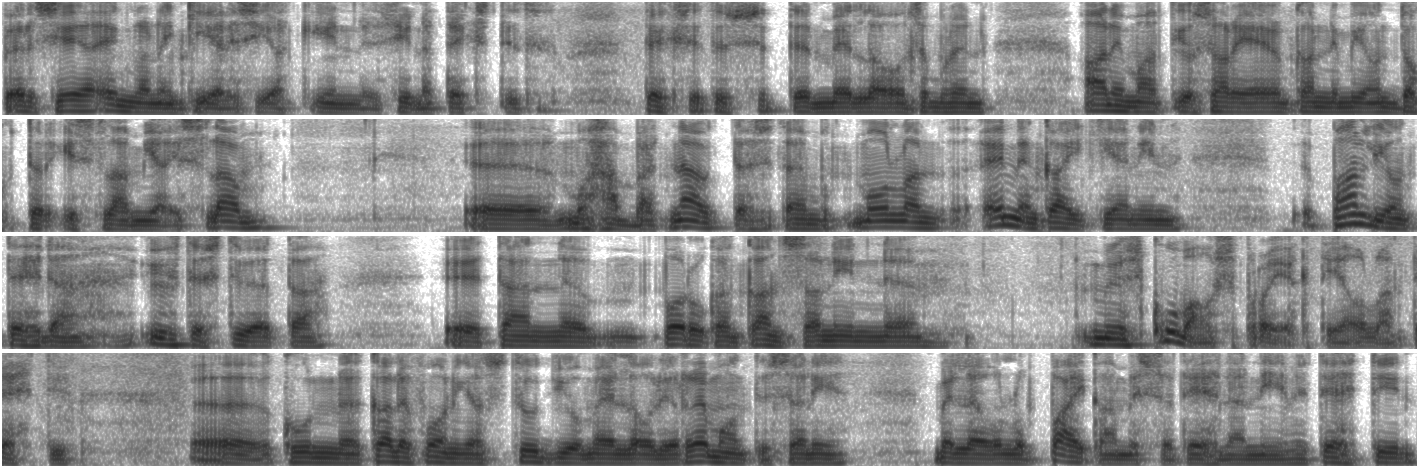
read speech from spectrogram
persia- ja englanninkielisiäkin siinä tekstit, tekstitys. Sitten meillä on semmoinen animaatiosarja, jonka nimi on Dr. Islam ja Islam. Muhammad näyttää sitä, mutta me ollaan ennen kaikkea niin paljon tehdä yhteistyötä tämän porukan kanssa, niin myös kuvausprojekteja ollaan tehty. Kun California Studio meillä oli remontissa, niin meillä ei ollut paikkaa, missä tehdä, niin me tehtiin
